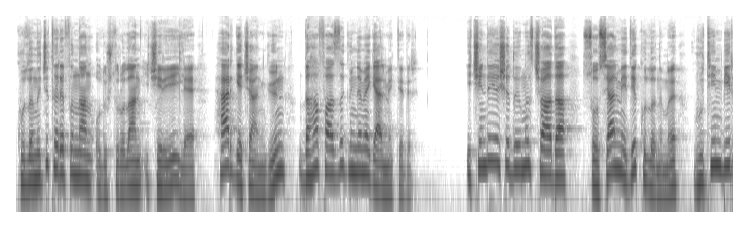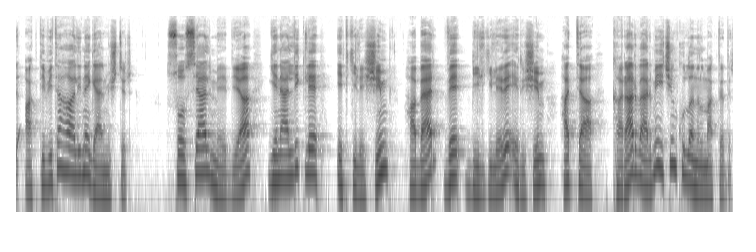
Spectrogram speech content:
kullanıcı tarafından oluşturulan içeriğiyle her geçen gün daha fazla gündeme gelmektedir. İçinde yaşadığımız çağda sosyal medya kullanımı rutin bir aktivite haline gelmiştir. Sosyal medya genellikle etkileşim, haber ve bilgilere erişim hatta karar verme için kullanılmaktadır.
